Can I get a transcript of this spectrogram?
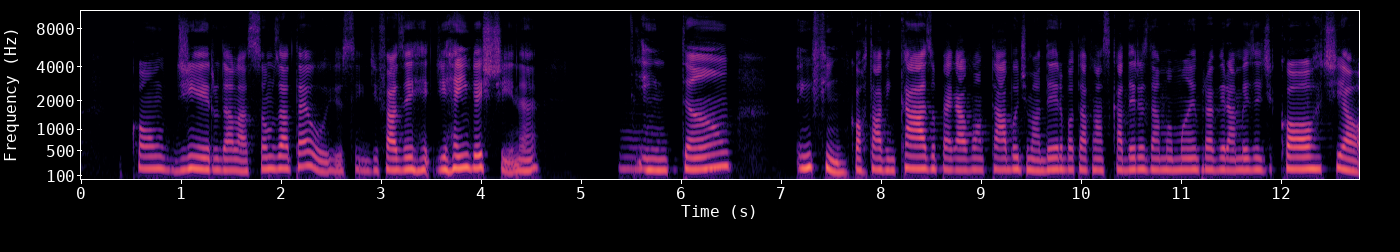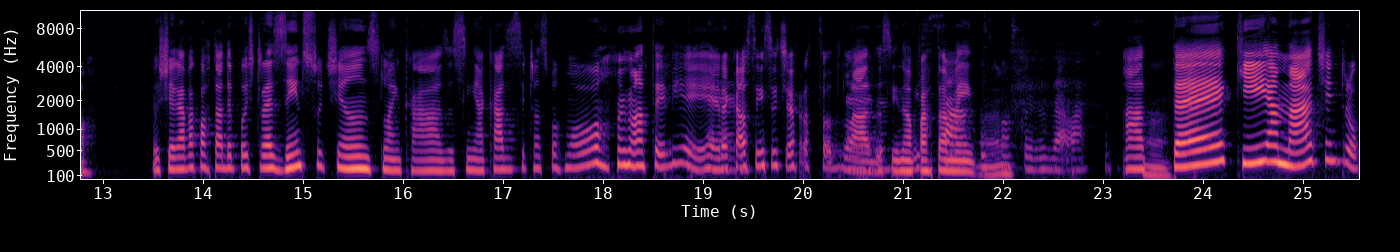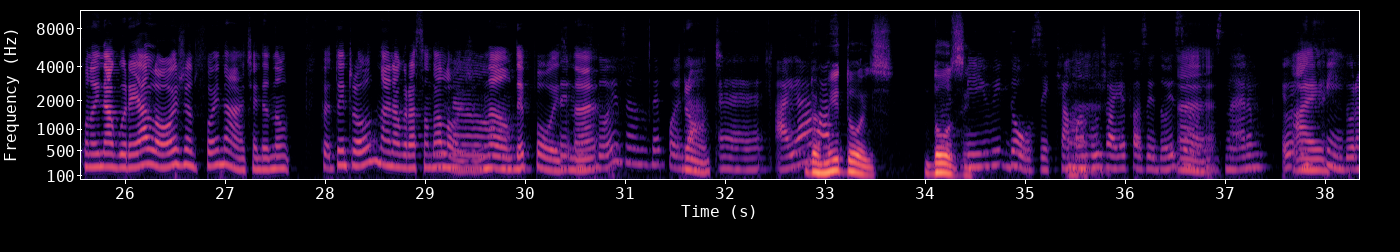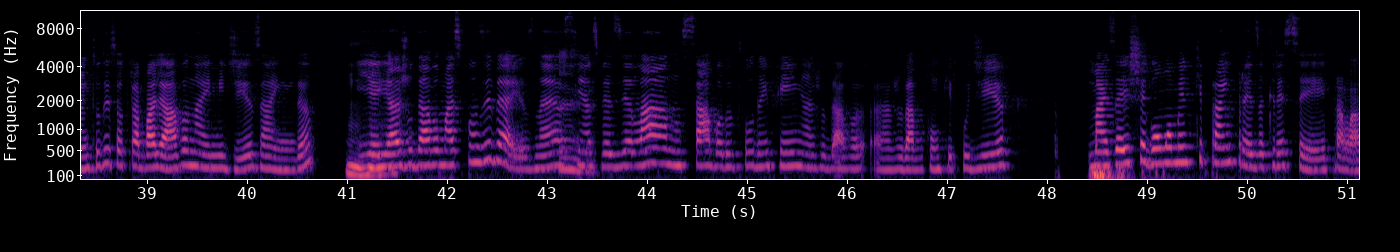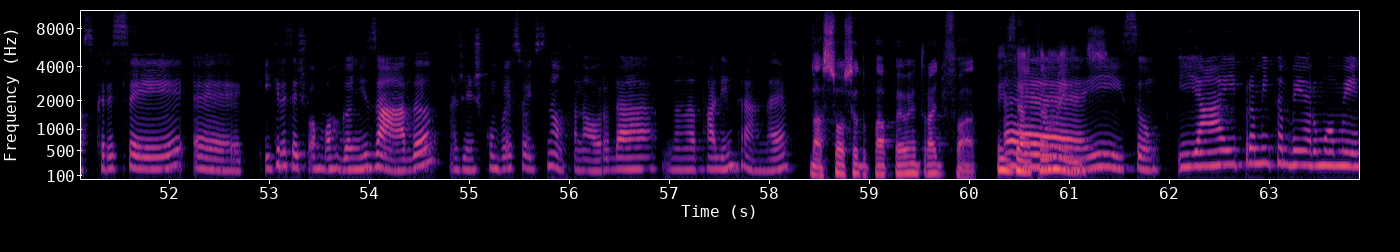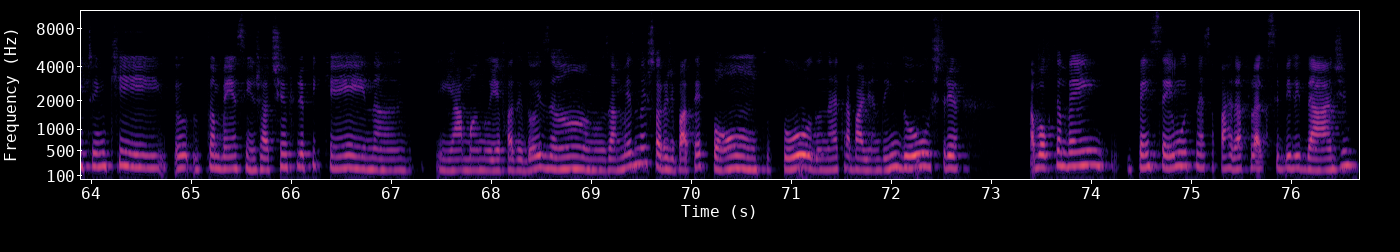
com o dinheiro da Laço. Somos até hoje, assim, de fazer, de reinvestir, né? Então, enfim, cortava em casa, pegava uma tábua de madeira, botava nas cadeiras da mamãe para virar mesa de corte, ó. Eu chegava a cortar depois 300 sutiãs lá em casa, assim, a casa se transformou em um ateliê, era calcinha e sutiã para todo lado, Era. assim, no apartamento. Com as coisas da. Até que a Nath entrou. Quando eu inaugurei a loja, foi Nath. Ainda não. Tu entrou na inauguração da loja? Não. Não, depois, Tem né? Uns dois anos depois. Pronto. ah, É, aí a 2002. 12. 2012, que a Manu já ia fazer dois É. anos, né? Era- eu- enfim, durante tudo isso eu trabalhava na M Dias ainda. Uhum. E aí ajudava mais com as ideias, né? Assim, É. às vezes ia lá no sábado, tudo, enfim, ajudava, ajudava com o que podia. Mas aí chegou um momento que para a empresa crescer, para lá crescer, é, e crescer de forma organizada, a gente conversou e disse, não, tá na hora da, da Natália entrar, né? Da sócia do papel entrar de fato. Exatamente. É, isso. E aí, para mim também era um momento em que eu também, assim, já tinha filha pequena, e a Manu ia fazer dois anos, a mesma história de bater ponto, tudo, né? Trabalhando em indústria. Acabou que também pensei muito nessa parte da flexibilidade.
